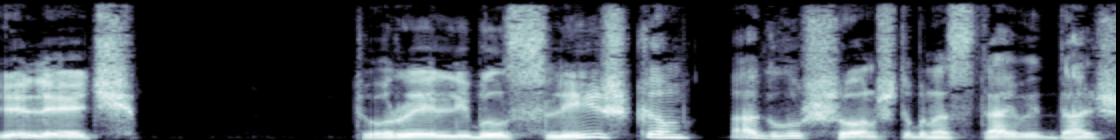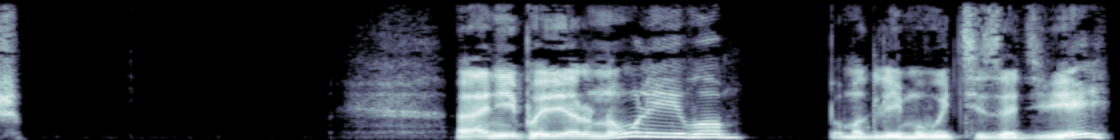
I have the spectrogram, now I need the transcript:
и лечь. Турелли был слишком оглушен, чтобы настаивать дальше. Они повернули его, помогли ему выйти за дверь,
